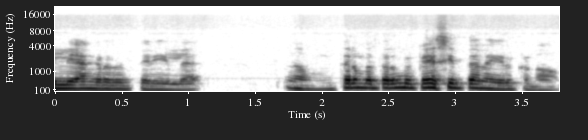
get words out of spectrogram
இல்லையாங்கிறது தெரியல. திரும்ப திரும்ப பேசித்தானே இருக்கணும்.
